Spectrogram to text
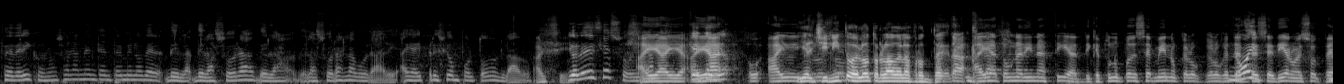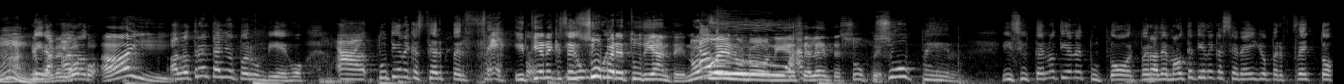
Federico, no solamente en términos de, de la- de las horas de, la- de las horas laborales, hay, hay presión por todos lados. Ay, sí. Yo le decía a Hay, hay, que tenía- hay Y el chinito del otro lado de la frontera. hasta- hay hasta una dinastía de que tú no puedes ser menos que lo que, lo que te No, antecedieron. Eso te, Mm. te Mira, vuelven a lo- loco. ¡Ay! a los 30 años tú eres un viejo. Ah, tú tienes que ser perfecto. Y tiene que ser súper estudiante. No ¡Au! bueno, no, ni excelente, súper. Súper. Y si usted no tiene tutor, pero además usted tiene que ser ello perfecto.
